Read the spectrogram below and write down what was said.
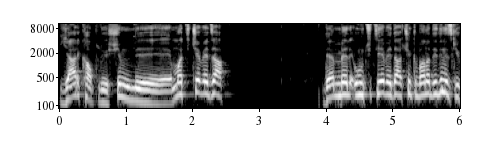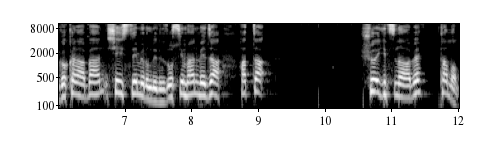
yer kaplıyor. Şimdi Matic'e veda. Dembele Umtiti'ye veda. Çünkü bana dediniz ki Gökhan abi ben şey istemiyorum dediniz. Osimhen veda. Hatta şu da gitsin abi. Tamam.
